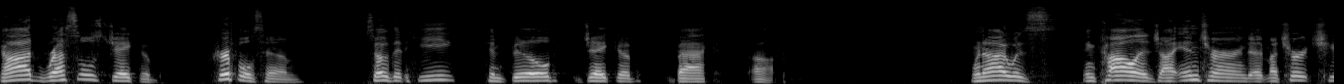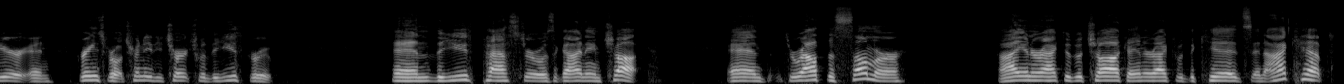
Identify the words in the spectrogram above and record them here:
God wrestles Jacob, cripples him, so that he can build Jacob back up. When I was in college, I interned at my church here in Greensboro, Trinity Church, with the youth group. And the youth pastor was a guy named Chuck. And throughout the summer, I interacted with Chuck, I interacted with the kids, and I kept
